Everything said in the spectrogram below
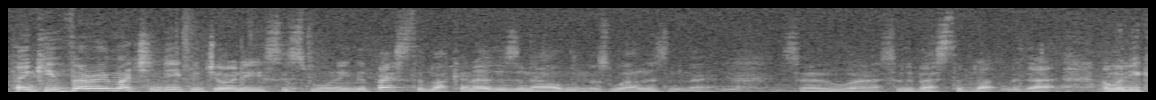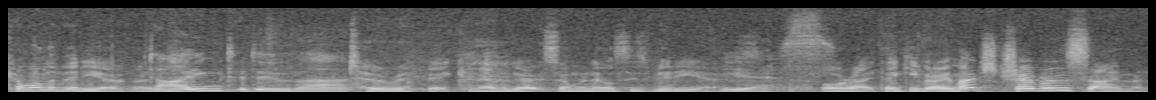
Thank you very much indeed for joining us this morning. The best of luck. I know there's an album as well, isn't there? So, uh, so the best of luck with that. And when you come on the video, though, Dying to do that. terrific. And have a go at someone else's video. Yes. All right. Thank you very much, Trevor and Simon.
